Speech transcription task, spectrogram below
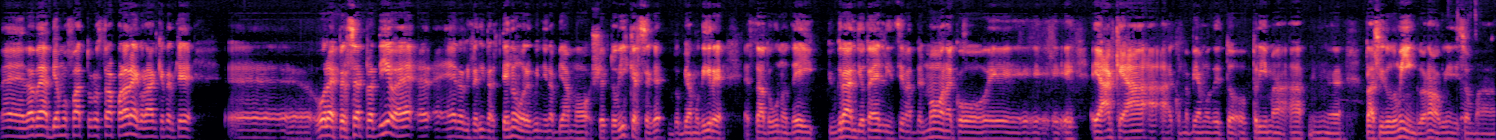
Eh, vabbè, abbiamo fatto uno strappo alla regola anche perché eh, ora è per sempre addio è, è, era riferita al tenore, quindi abbiamo scelto Vickers che dobbiamo dire è stato uno dei più grandi hotel insieme a Del Monaco e, e, e anche a, a, a, come abbiamo detto prima, a mh, mm, Placido Domingo, no? quindi certo. insomma...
